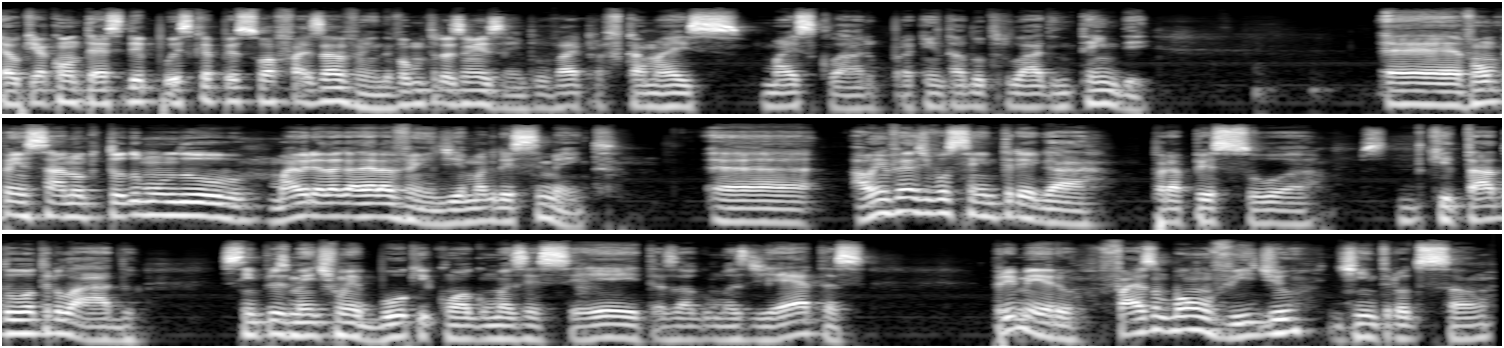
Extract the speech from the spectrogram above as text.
É o que acontece depois que a pessoa faz a venda. Vamos trazer um exemplo, vai, para ficar mais, mais claro, para quem tá do outro lado entender. É, vamos pensar no que todo mundo, a maioria da galera vende, emagrecimento. É, ao invés de você entregar para a pessoa que tá do outro lado simplesmente um e-book com algumas receitas, algumas dietas, primeiro, faz um bom vídeo de introdução.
